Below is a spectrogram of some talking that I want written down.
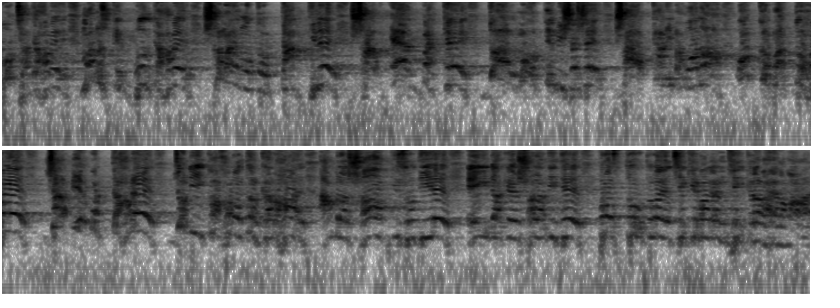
পৌঁছাতে হবে, মানুষকে বলতে হবে, সময় মতো ডাক দিলে সব এক বাক্যে দল মহত্বের বিশেষে দিয়ে এই ডাকে সাড়া দিতে প্রস্তুত রয়েছে কি বলেন ঠিক না ভাই আমার?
